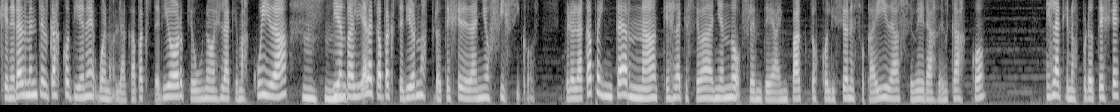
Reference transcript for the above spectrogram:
Generalmente el casco tiene, bueno, la capa exterior, que uno es la que más cuida, y en realidad la capa exterior nos protege de daños físicos. Pero la capa interna, que es la que se va dañando frente a impactos, colisiones o caídas severas del casco, es la que nos protege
